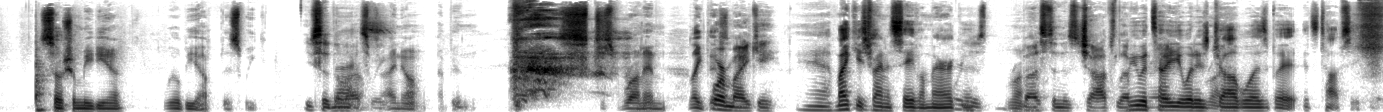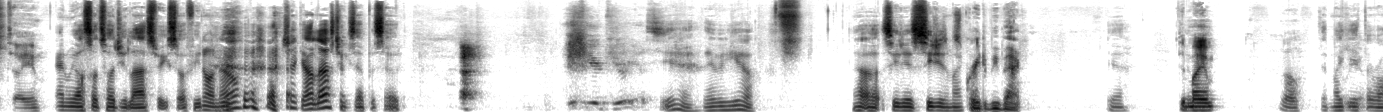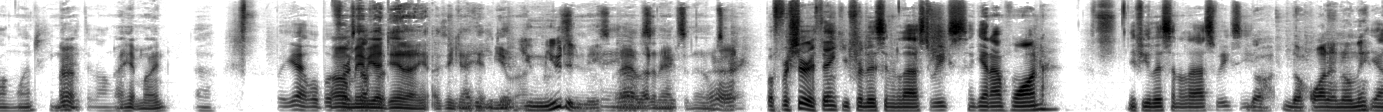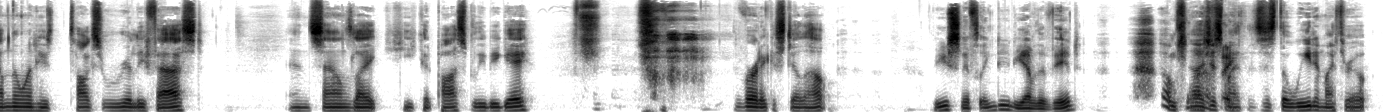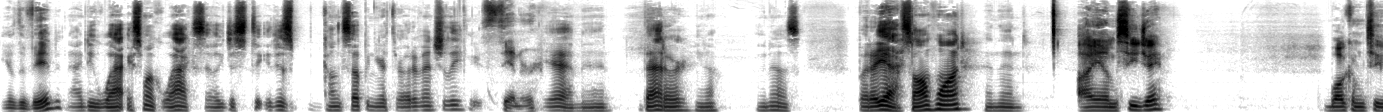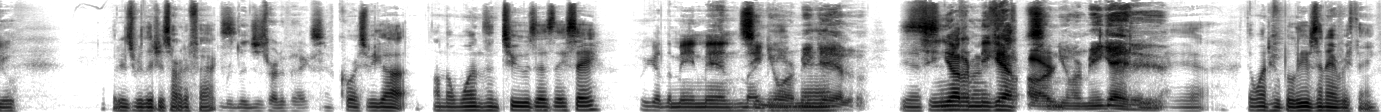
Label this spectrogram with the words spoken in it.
social media will be up this week. You said the last week. I know. I've been just running like this. Or Mikey. Yeah, Mikey's trying to save America. We're just Running. busting his chops left. We would and tell you what his Right. job was, but it's top secret. Tell you. And we also told you last week. So if you don't know, check out last week's episode. If you're curious. Yeah, there we go. Uh, CJ's CJ's it's mic. great to be back. Yeah. Did my Did Mikey hit the wrong one? He No, hit the wrong I hit mine. But yeah, well, but oh, first maybe off, I uh, did. I, I think Yeah, I I hit think you mute. did. You on muted accident. me. Yeah, That was an makes- accident. I'm all sorry. But for sure, thank you for listening to last week's. Again, I'm Juan. If you listen to last week's, you, The the Juan and only. yeah, I'm the one who talks really fast and sounds like he could possibly be gay. the verdict is still out. Are you sniffling, dude? Do you have the vid? I'm No, it's just my laughing. it's just the weed in my throat. You have the vid? I do wax. I smoke wax, so it just it just gunks up in your throat eventually. You're thinner. Yeah, man. That or you know who knows. But uh, yeah, so I'm Juan, and then I am CJ. Welcome to what is religious artifacts? Religious Artifacts. Of course, we got on the ones and twos, as they say. We got the main man, Senor man. Miguel. Yes. Senor Miguel. Senor Miguel. Yeah, the one who believes in everything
